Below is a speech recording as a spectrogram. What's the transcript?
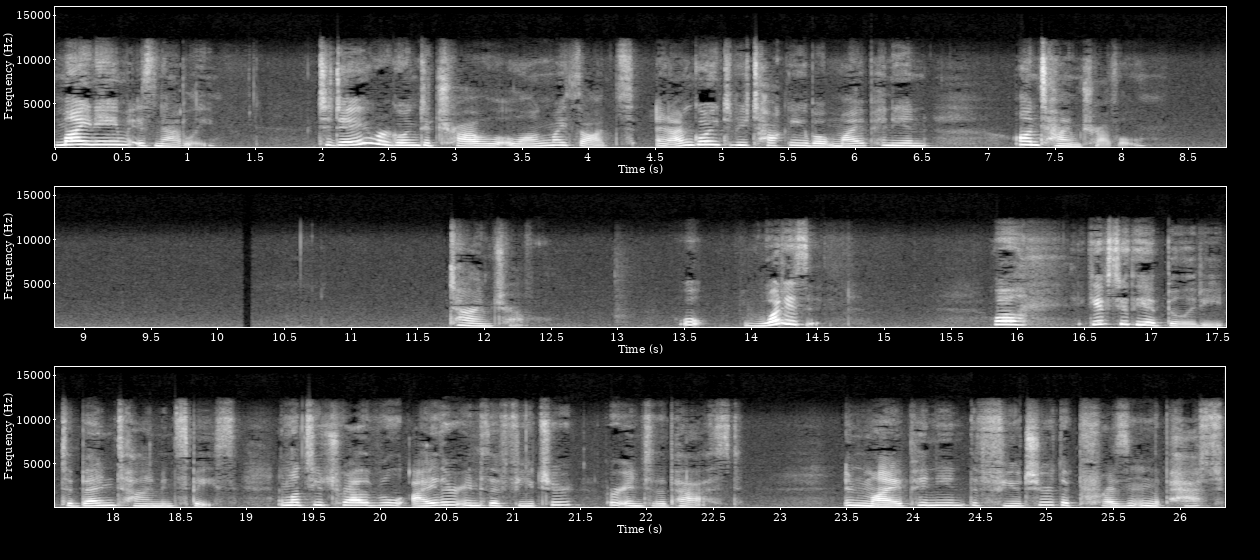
My name is Natalie. Today we're going to travel along my thoughts, and I'm going to be talking about my opinion on time travel. Time travel. Well, what is it? Well, it gives you the ability to bend time and space and lets you travel either into the future or into the past. In my opinion, the future, the present, and the past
